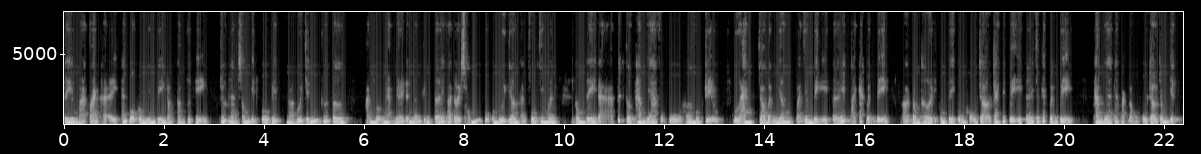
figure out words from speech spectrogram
tiêu mà toàn thể cán bộ công nhân viên đồng tâm thực hiện trước làn sóng dịch covid 19 thứ tư ảnh hưởng nặng nề đến nền kinh tế và đời sống của người dân thành phố Hồ Chí Minh. Công ty đã tích cực tham gia phục vụ hơn một triệu bữa ăn cho bệnh nhân và nhân viên y tế tại các bệnh viện. Ờ, đồng thời thì công ty cũng hỗ trợ trang thiết bị y tế cho các bệnh viện, tham gia các hoạt động hỗ trợ chống dịch.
